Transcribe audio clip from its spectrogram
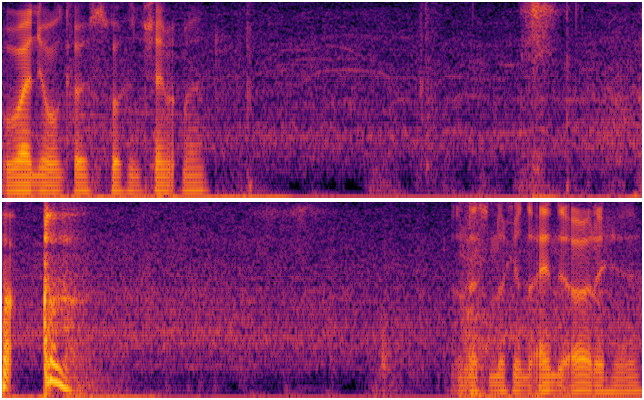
Randy Orton goes fucking Shane McMahon. Looking to end it early here.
